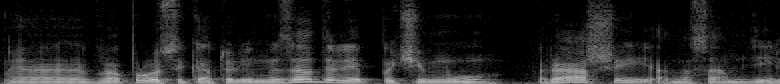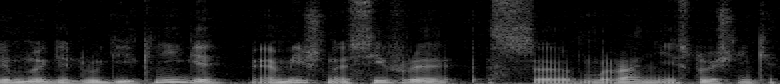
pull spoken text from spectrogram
Э, вопросы, которые мы задали, почему Раши, а на самом деле многие другие книги, э, Мишна, Сифры, с, э, ранние источники,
